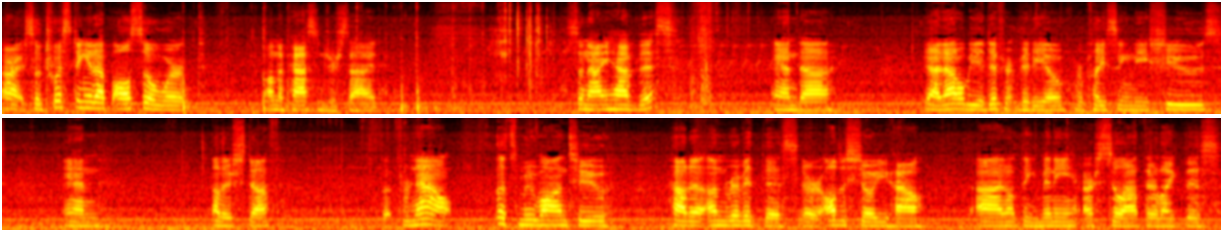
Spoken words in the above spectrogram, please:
All right, so twisting it up also worked on the passenger side. So now you have this, and uh, yeah, that'll be a different video, replacing the shoes and other stuff. But for now, let's move on to how to unrivet this, or I'll just show you how. Uh, I don't think many are still out there like this,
